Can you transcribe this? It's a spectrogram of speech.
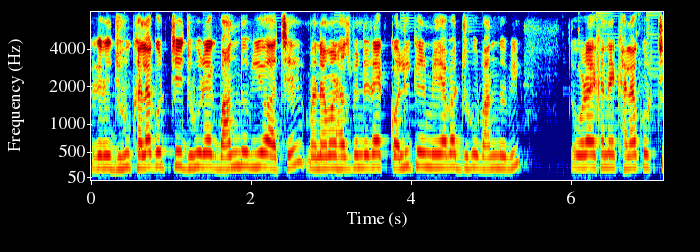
এখানে জুহু খেলা করছে। জুহুর এক বান্ধবীও আছে। মানে আমার হাজব্যান্ডের এক কলিগের মেয়ে আবার জুহুর বান্ধবী। তো ওরা এখানে খেলা করছে।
